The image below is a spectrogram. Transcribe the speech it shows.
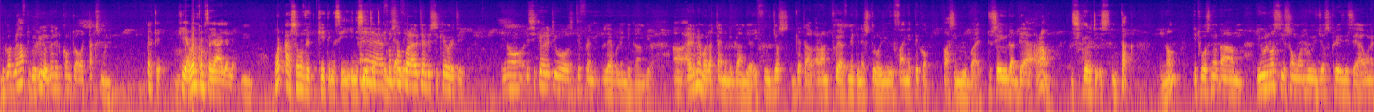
because we have to be real when it comes to our tax money Okay. Here, when it comes to Yaya Jammeh, Mm. what are some of the key things he initiated in the Gambia? first of all, I'll tell you security. You know, the security was different level in the Gambia. Uh, I remember that time in the Gambia, if you just get out around 12 making a stroll, you will find a pickup passing you by to say you that they are around. The security is intact. You know, it was not. Um, you will not see someone who is just crazy say, "I want to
